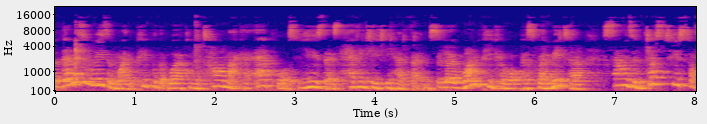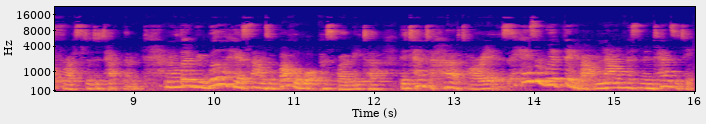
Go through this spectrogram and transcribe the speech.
but there is a reason why the people that work on the tarmac at airports use those heavy-duty headphones. Below 1 picowatt per square metre, sounds are just too soft for us to detect them. And although we will hear sounds above a watt per square metre, they tend to hurt our ears. Here's a weird thing about loudness and intensity.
